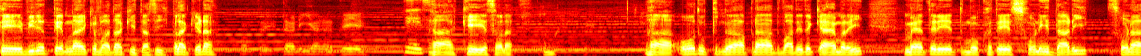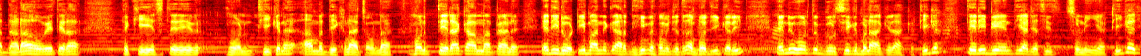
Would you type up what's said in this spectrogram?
ਤੇ ਵੀਰੇ ਤੇਰੇ ਨਾਲ ਇੱਕ ਵਾਅਦਾ ਕੀਤਾ ਸੀ ਭਲਾ ਕਿਹੜਾ? ਦਾੜੀ ਵਾਲਾ ਤੇ ਕੇਸ। ਹਾਂ ਕੇਸ ਵਾਲਾ। ਹਾਂ, ਉਹ ਤੂੰ ਆਪਣਾ ਵਾਦੇ ਤੇ ਕਾਇਮ ਰਹੀ। ਮੈਂ ਤੇਰੇ ਮੁਖ ਤੇ ਸੋਹਣੀ ਦਾੜੀ ਸੋਹਣਾ ਦਾੜਾ ਹੋਵੇ ਤੇਰਾ, ਤੇ ਕੇਸ ਤੇਰੇ ਹੁਣ, ਠੀਕ ਹੈ ਨਾ? ਆ ਮੈਂ ਦੇਖਣਾ ਚਾਹੁੰਦਾ। ਹੁਣ ਤੇਰਾ ਕੰਮ ਆ ਭੈਣ, ਇਹਦੀ ਰੋਟੀ ਬੰਦ ਕਰਦੀ ਮੈਂ ਜਿਤਨਾ ਮਰਜ਼ੀ ਕਰੀ। ਇਹਨੂੰ ਹੁਣ ਤੂੰ ਗੁਰਸਿੱਖ ਬਣਾ ਕੇ ਰੱਖ, ਠੀਕ ਹੈ? ਤੇਰੀ ਬੇਨਤੀ ਅੱਜ ਅਸੀਂ ਸੁਣੀ ਆ, ਠੀਕ ਹੈ ਜੀ?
